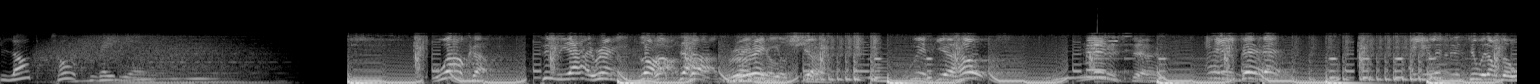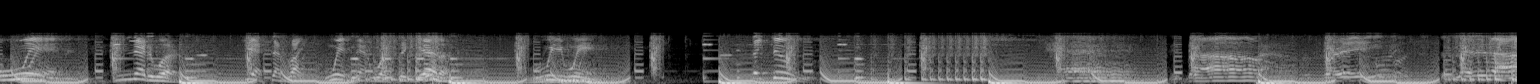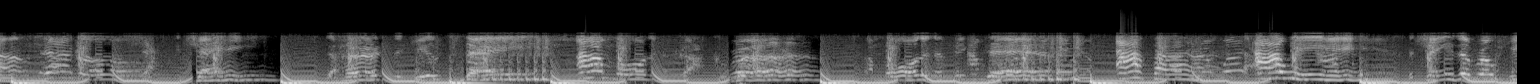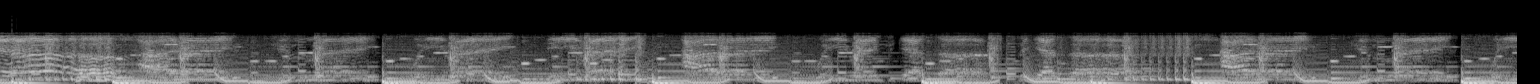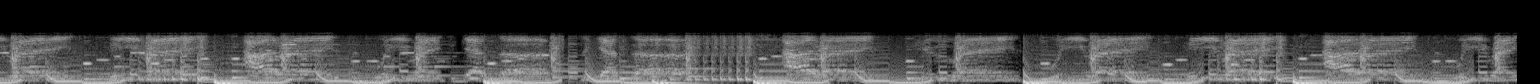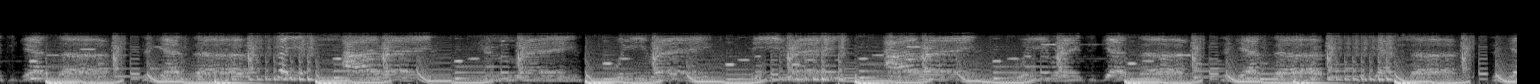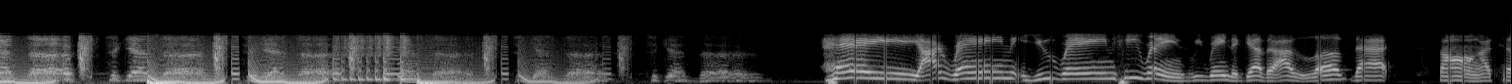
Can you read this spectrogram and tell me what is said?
Blog Talk Radio. Welcome to the I Reign Blog Talk Radio Show with your host, Minister Annie Bell. And you're listening to it on the Win Network. Yes, that's right, Win Network. Together, we win. Stay tuned.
